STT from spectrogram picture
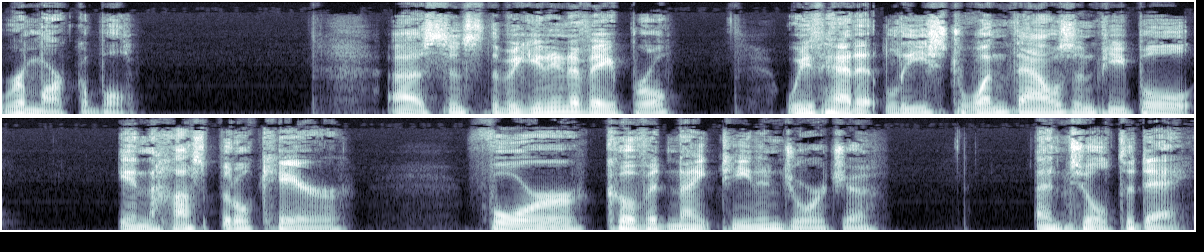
remarkable. Uh, since the beginning of April, we've had at least 1,000 people in hospital care for COVID 19 in Georgia until today.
